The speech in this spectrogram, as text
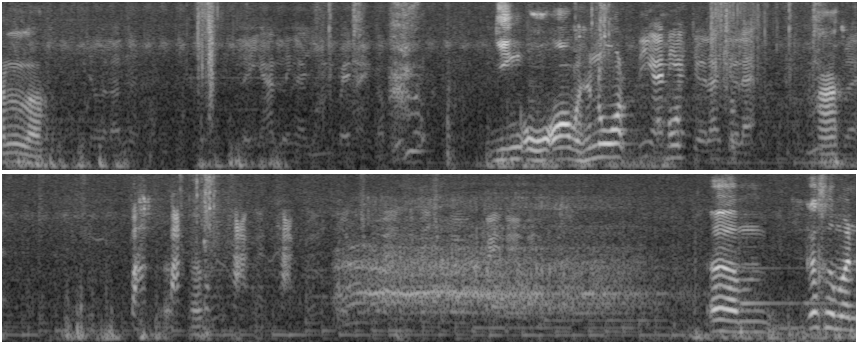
นั่นเหรอ เจอแล้วหนึ่งเหลืออีกอันหนึ่งอะยิงไปไหนก็ไม่รู้ยิงโอออกไปข้างโน้นนี่ไงนี่ไงเจอแล้วเจอแล้วฮะ ปักปักตรงถังอะถังนึงคนช่วยไปช่วยไปไหนไม่รู้เอิมก็คือมัน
